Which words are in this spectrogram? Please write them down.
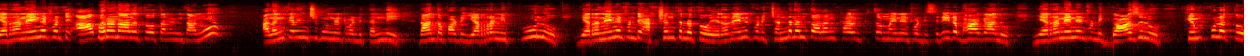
ఎర్రనైనటువంటి ఆభరణాలతో తనని తాను అలంకరించుకున్నటువంటి తల్లి దాంతోపాటు ఎర్రని పూలు ఎర్రనైనటువంటి అక్షంతలతో ఎర్రనైనటువంటి చందనంతో అలంకరితమైనటువంటి శరీర భాగాలు ఎర్రనైనటువంటి గాజులు కెంపులతో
